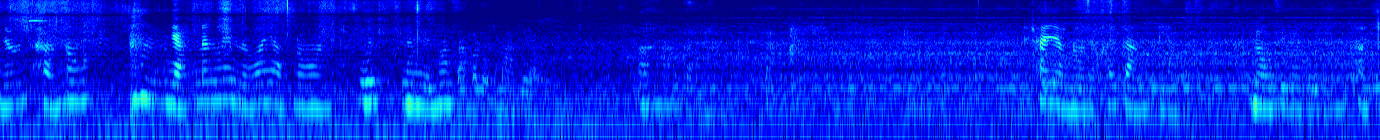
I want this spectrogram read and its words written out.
เดี๋ยวถามน้อง อยากนั่งเล่นหรือว่าอยากนอนอุ้ยนั่งเรียนห้องสามบรกมากเลยอะอะมาดูกันนะถ้าอยากนอนเดี๋ยวค่อยกางเตียงนอนสินั่งเลยโอเค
